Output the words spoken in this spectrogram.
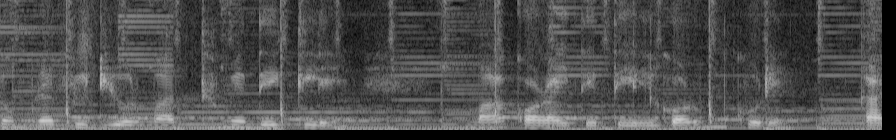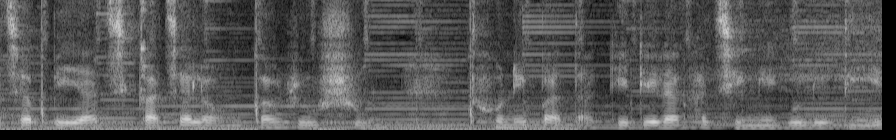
তোমরা ভিডিওর মাধ্যমে দেখলে, মা কড়াইতে তেল গরম করে কাঁচা পেঁয়াজ, কাঁচা লঙ্কা, রসুন, ধনে পাতা কেটে রাখা ঝিঙেগুলো দিয়ে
